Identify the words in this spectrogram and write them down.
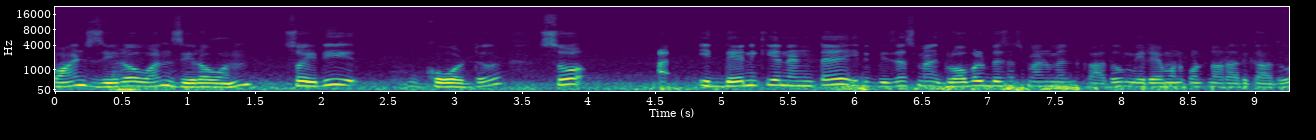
point zero one zero one so ఇది కోడ్ సో ఇది దేనికి అని అంటే ఇది business man global business management కాదు మీరేమనుకుంటున్నారు అది కాదు.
